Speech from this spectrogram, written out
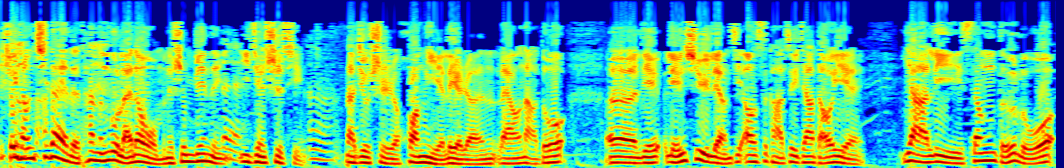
非常期待的，他能够来到我们的身边的一件事情，嗯。那就是《荒野猎人》莱昂纳多，呃，连连续两届奥斯卡最佳导演亚历桑德罗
